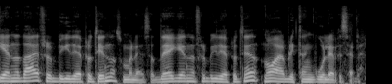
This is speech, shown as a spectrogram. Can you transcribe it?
genet der for å bygge det proteinet, så må jeg lese at det genet for å bygge det proteinet. Nå er jeg blitt en god levercelle.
